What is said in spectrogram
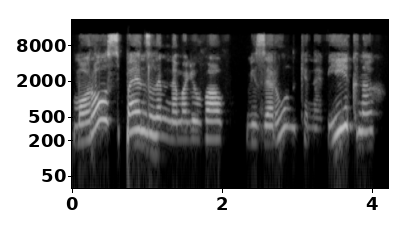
Мороз пензлем намалював візерунки на вікнах.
